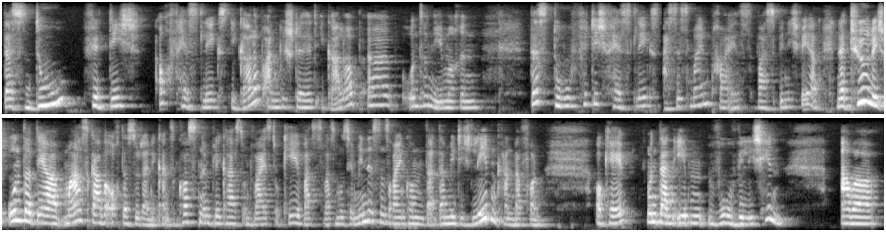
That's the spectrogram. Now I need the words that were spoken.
dass du für dich auch festlegst, egal ob angestellt, egal ob äh, Unternehmerin, dass du für dich festlegst, was ist mein Preis, was bin ich wert. Natürlich unter der Maßgabe auch, dass du deine ganzen Kosten im Blick hast und weißt, okay, was, was muss hier mindestens reinkommen, da, damit ich leben kann davon. Okay, und dann eben, wo will ich hin? Aber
